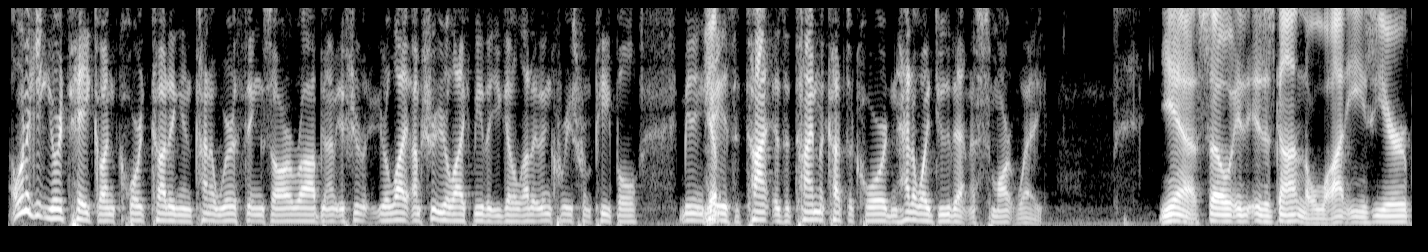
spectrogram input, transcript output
I want to get your take on cord cutting and kind of where things are, Rob. I mean, if you're you're like, I'm sure you're like me that you get a lot of inquiries from people, meaning, Yep. hey, is it time is it time to cut the cord, and how do I do that in a smart way? Yeah, so it, it has gotten a lot easier.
